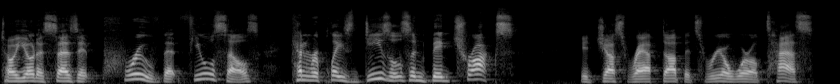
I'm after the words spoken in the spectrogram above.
Toyota says it proved that fuel cells can replace diesels in big trucks. It just wrapped up its real world tests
